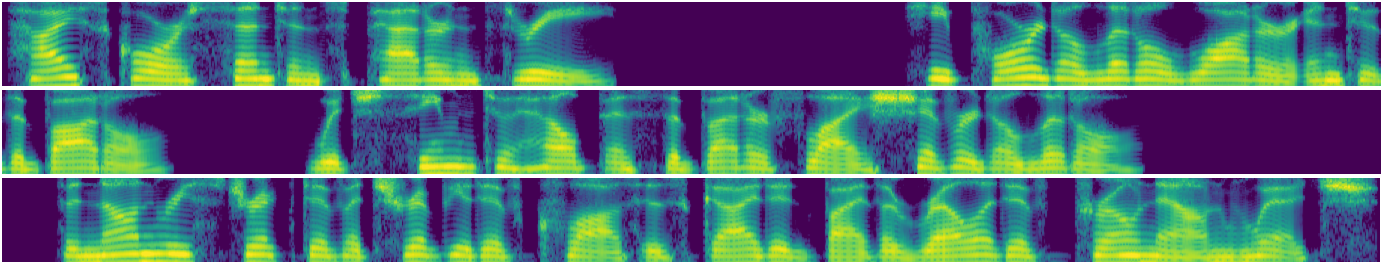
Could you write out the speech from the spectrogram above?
High score sentence pattern 3. He poured a little water into the bottle, which seemed to help as the butterfly shivered a little. The non-restrictive attributive clause is guided by the relative pronoun which.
